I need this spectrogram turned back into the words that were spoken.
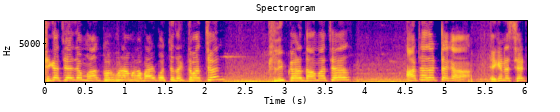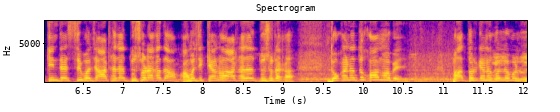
ঠিক আছে মারধর করে আমাকে বাইর করছে দেখতে পাচ্ছেন? ফ্লিপকার্টের দাম আছে আট হাজার টাকা। এখানে সেট কিনতে এসেছি বলছে আট হাজার দুশো টাকা দাম। আমি বলছি কেন আট হাজার দুশো টাকা? দোকানে তো কম হবে। মারধর কেন করলেন বলুন?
